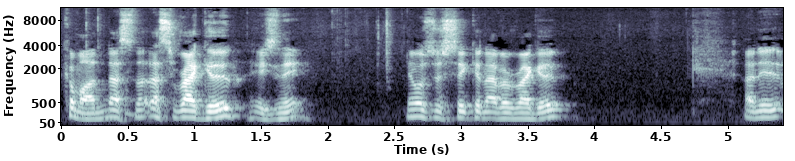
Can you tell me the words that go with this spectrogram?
Come on, that's not, that's ragu, isn't it? No one's just thinking have a ragu. And it,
